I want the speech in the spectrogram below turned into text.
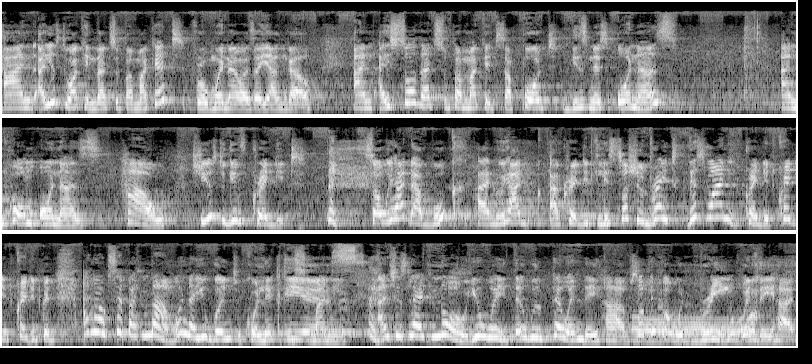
And I used to work in that supermarket from when I was a young girl. And I saw that supermarket support business owners and homeowners. How? She used to give credit. So we had a book and we had a credit list. So she would write this one credit, credit, credit, credit. And I would say, but mom, when are you going to collect this Yes. money? And she's like, no, you wait, they will pay when they have. So people would bring when they had.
